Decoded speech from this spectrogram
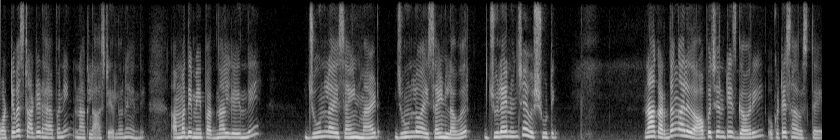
వాట్ ఎవర్ స్టార్టెడ్ హ్యాపెనింగ్ నాకు లాస్ట్ ఇయర్లోనే అయింది. అమ్మది మే పద్నాలుగు అయింది. జూన్లో ఐ సైన్ మ్యాడ్ జూన్లో ఐ సైన్ లవర్ జూలై నుంచి ఐ వాజ్ షూటింగ్ నాకు అర్థం కాలేదు. ఆపర్చునిటీస్ గౌరీ ఒకటేసారి వస్తాయి.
